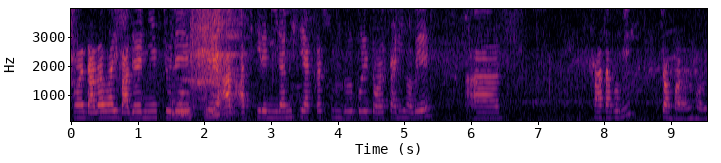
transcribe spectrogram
তোমার দাদা ভাই বাজারে নিয়ে চলে এসছে। আর আজকের নিরামিষে একটা সুন্দর করে তরকারি হবে। আর বাঁধাকপি চপ বানানো হবে।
